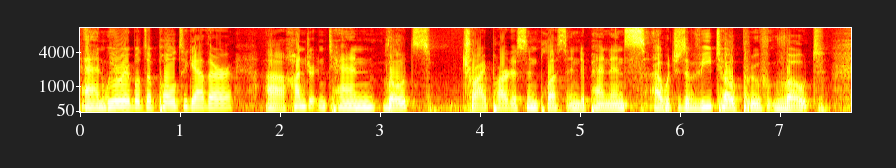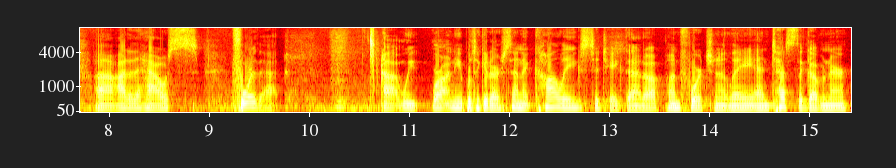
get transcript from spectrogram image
And we were able to pull together uh, 110 votes tripartisan plus independents, uh, which is a veto-proof vote uh, out of the House for that. Uh, we were unable to get our Senate colleagues to take that up, unfortunately, and test the governor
